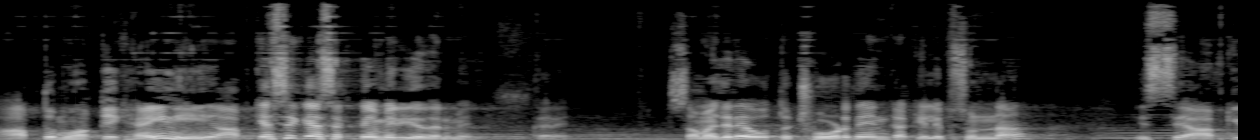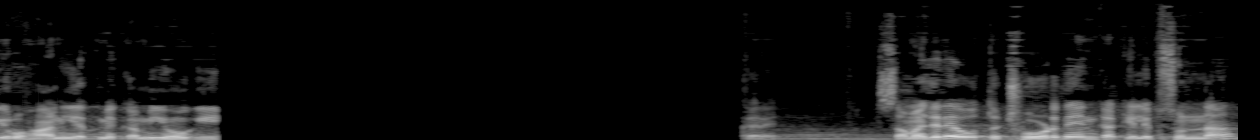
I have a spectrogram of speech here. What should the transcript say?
आप तो मुहक्क है ही नहीं, आप कैसे कह सकते हैं मेरी नज़र में? करें। समझ रहे हो? तो छोड़ दें इनका क्लिप सुनना। इससे आपकी रूहानियत में कमी होगी। करें। समझ रहे हो? तो छोड़ दें इनका क्लिप सुनना।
